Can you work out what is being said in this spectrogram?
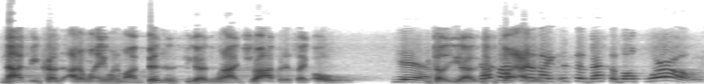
not because I don't want anyone in my business. Because when I drop it, it's like oh, yeah. you tell you got. That's why I feel like it's the best of both worlds.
